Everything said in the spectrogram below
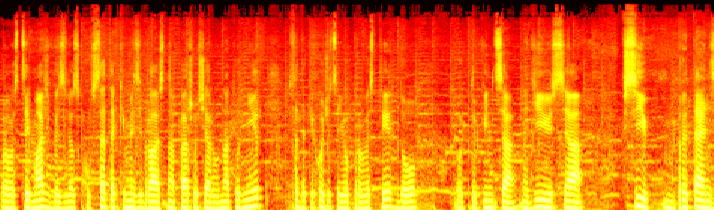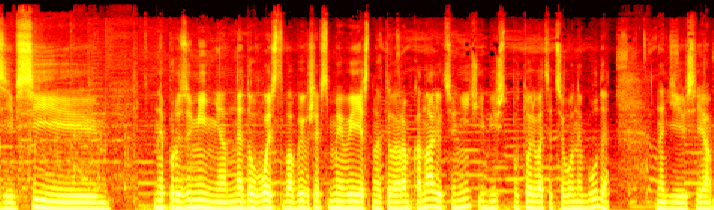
провести матч без зв'язку. Все-таки ми зібралися на першу чергу на турнір. Все-таки хочеться його провести до, от, до кінця. Надіюся, всі претензії, всі непорозуміння, недовольства ви вже ми вияснили в телеграм-каналі в цю ніч і більше повторюватися цього не буде. Надіюсь я.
